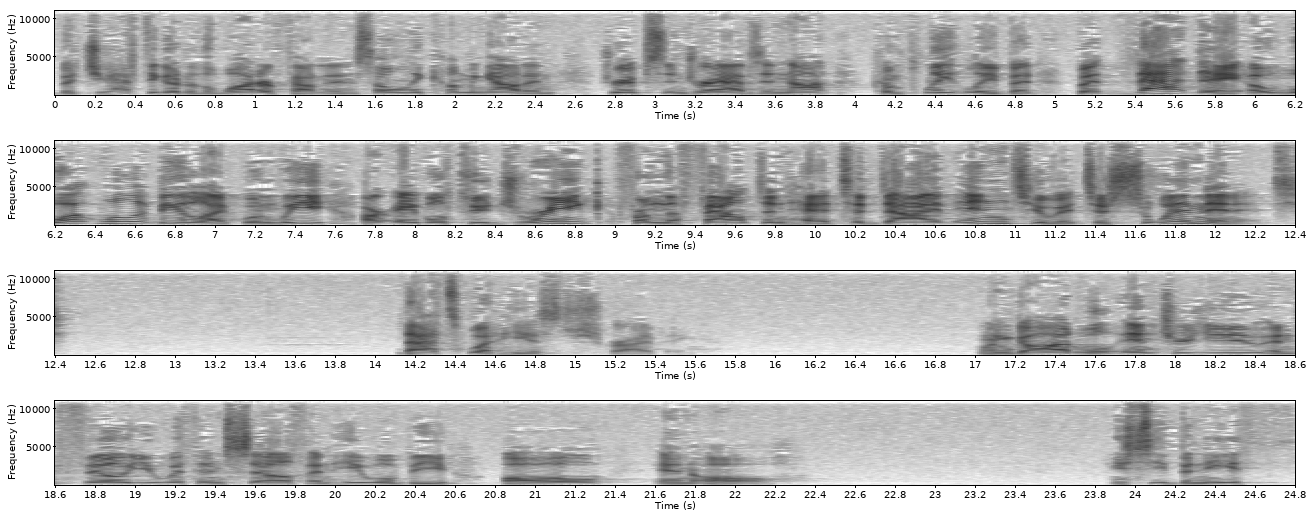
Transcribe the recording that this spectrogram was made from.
but you have to go to the water fountain and it's only coming out in drips and drabs and not completely. But but that day oh, what will it be like when we are able to drink from the fountainhead to dive into it to swim in it? That's what he is describing. When god will enter you and fill you with himself and he will be all in all. You see beneath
